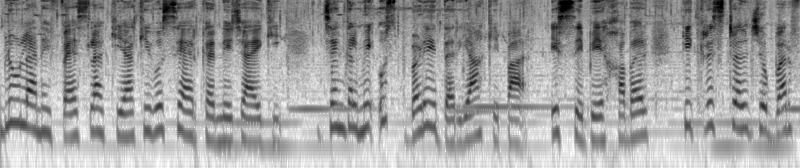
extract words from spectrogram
ब्लूला ने फैसला किया कि वो सैर करने जाएगी, जंगल में उस बड़े दरिया के पार। इससे बेखबर कि क्रिस्टल जो बर्फ़,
